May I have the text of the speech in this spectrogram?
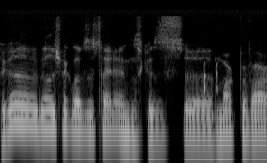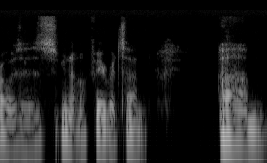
Like, oh, Belichick loves his tight ends because uh, Mark Bavaro is his, you know, favorite son. Um,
